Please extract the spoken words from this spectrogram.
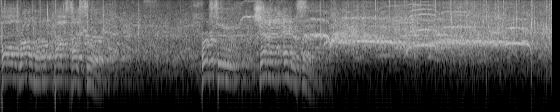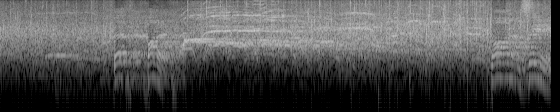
Paul Rommelman of Counts High School. First to Shannon Anderson. Beth Bonnet. Dawn Szany.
